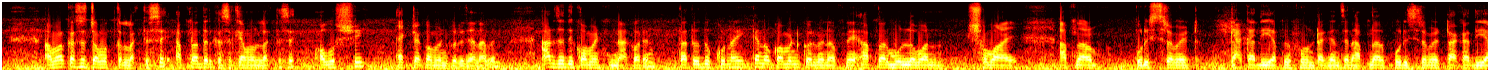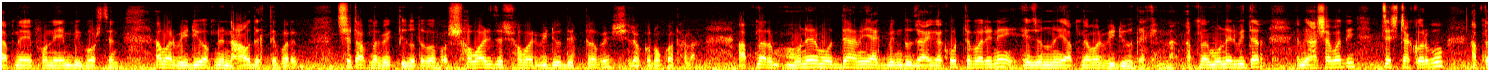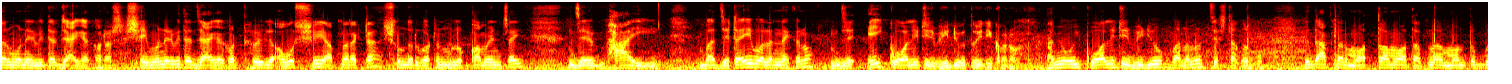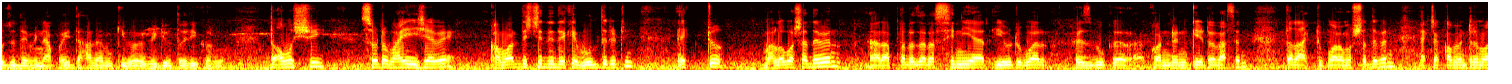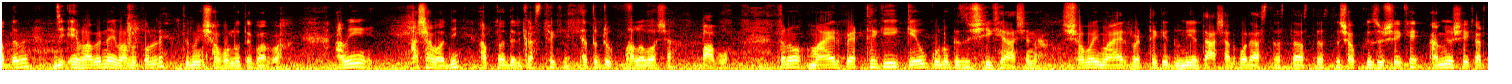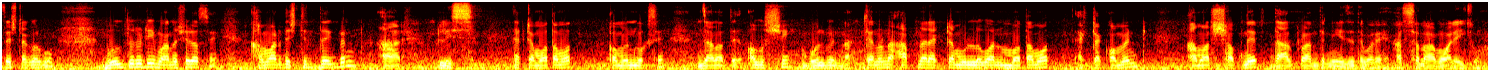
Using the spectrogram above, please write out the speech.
আমার কাছে চমৎকার লাগতেছে, আপনাদের কাছে কেমন লাগতেছে, অবশ্যই একটা কমেন্ট করে জানাবেন। আর যদি কমেন্ট না করেন, তাতে দুঃখ নাই। কেন কমেন্ট করবেন আপনি? আপনার মূল্যবান সময়, আপনার পরিশ্রমের টাকা দিয়ে আপনি ফোনটা কিনছেন, আপনার পরিশ্রমের টাকা দিয়ে আপনি ফোনে এমবি বসছেন, আমার ভিডিও আপনি নাও দেখতে পারেন, সেটা আপনার ব্যক্তিগত ব্যাপার। সবার যে সবার ভিডিও দেখতে হবে, সেটা কোনো কথা না। আপনার মনের মধ্যে আমি এক বিন্দু জায়গা করতে পারি নাই, এজন্যই আপনি আমার ভিডিও দেখেন না। আপনার মনের ভিতর আমি আশাবাদী, চেষ্টা করব আপনার মনের ভিতর জায়গা করার। সেই মনের ভিতর জায়গা করতে হইলে অবশ্যই আপনার একটা সুন্দর গঠনমূলক কমেন্ট চাই, যে ভাই, বা যেটাই বলেন না কেন, যে এই কোয়ালিটির ভিডিও তৈরি করো। আমি ওই কোয়ালিটির ভিডিও বানানোর চেষ্টা করব। কিন্তু আপনার মতামত, আপনার মন্তব্য যদি আমি না পাই, তাহলে আমি কীভাবে ভিডিও তৈরি করব? তো অবশ্যই ছোট ভাই হিসাবে ক্ষমার দৃষ্টিতে দেখে বলতে ত্রুটি একটু ভালোবাসা দেবেন। আর আপনারা যারা senior YouTuber, Facebook content creator আছেন, তারা একটু পরামর্শ দেবেন, একটা কমেন্টের মাধ্যমে যে এভাবে না, এভাবে করলে তুমি সফল হতে পারবা। আমি আশাবাদী আপনাদের কাছ থেকে এতটুকু ভালোবাসা পাবো। কেন, মায়ের পেট থেকেই কেউ কোনো কিছু শিখে আসে না। সবাই মায়ের পেট থেকে দুনিয়াতে আসার পরে আস্তে আস্তে আস্তে আস্তে সব কিছু শেখে। আমিও শেখার চেষ্টা করব। ভুল ত্রুটি মানুষের আছে, ক্ষমার দৃষ্টিতে দেখবেন। আর প্লিজ একটা মতামত কমেন্ট বক্সে জানাতে অবশ্যই ভুলবেন না। কেননা আপনার একটা মূল্যবান মতামত, একটা কমেন্ট আমার স্বপ্নের দ্বার প্রান্তে নিয়ে যেতে পারে। আসসালামু আলাইকুম।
